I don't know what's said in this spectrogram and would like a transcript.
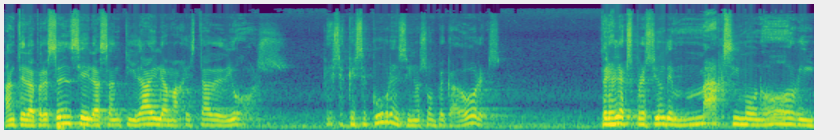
ante la presencia y la santidad y la majestad de Dios. Dice que se cubren si no son pecadores. Pero es la expresión de máximo honor y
